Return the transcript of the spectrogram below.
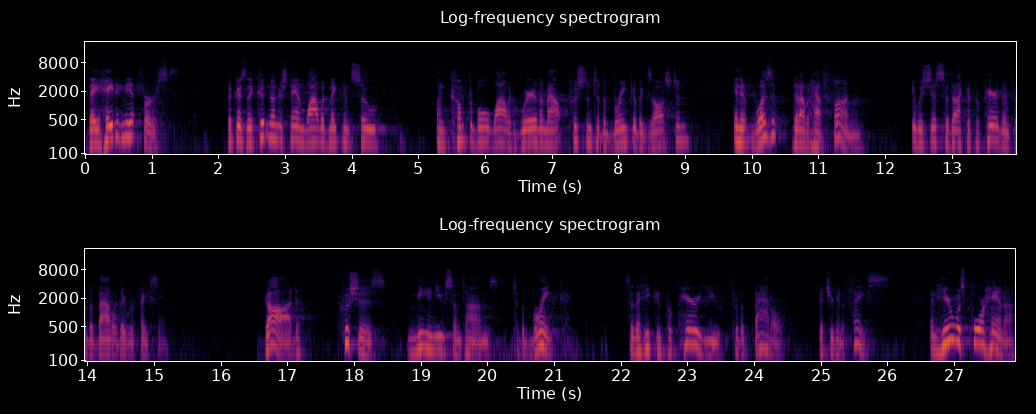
They hated me at first because they couldn't understand why I would make them so uncomfortable, why I would wear them out, push them to the brink of exhaustion. And it wasn't that I would have fun, it was just so that I could prepare them for the battle they were facing. God pushes me and you sometimes to the brink so that He can prepare you for the battle that you're going to face. And here was poor Hannah,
